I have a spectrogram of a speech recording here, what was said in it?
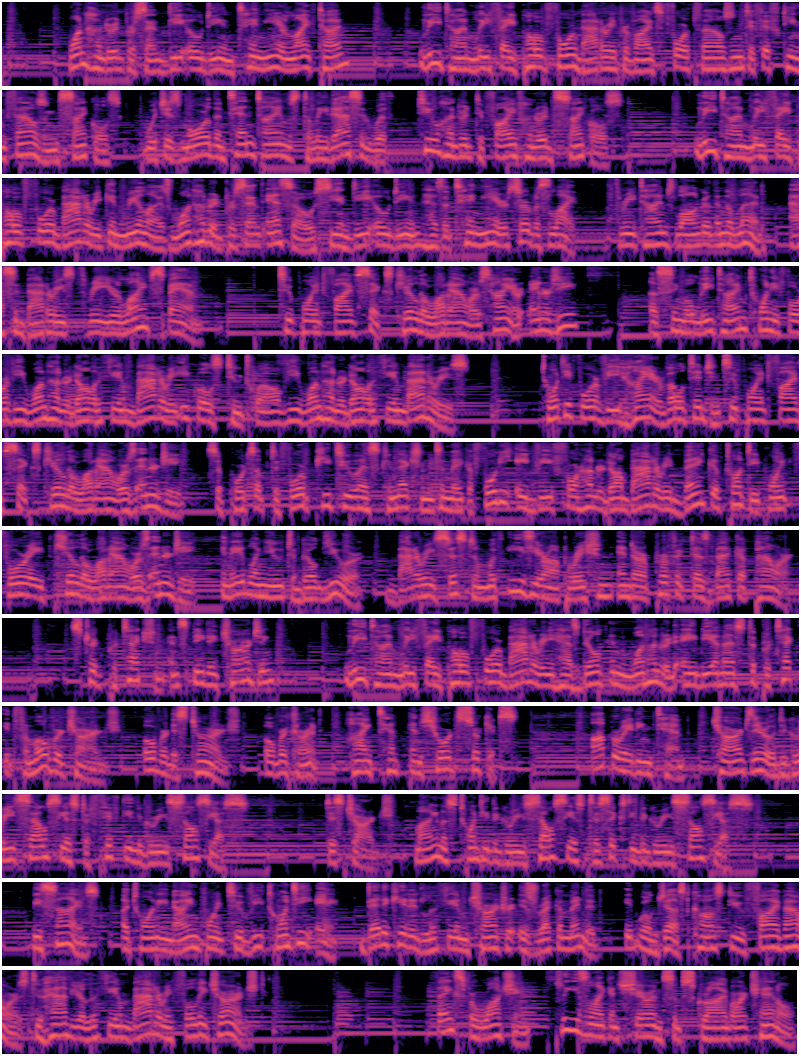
100% DOD in 10-year lifetime? Li-Time LiFePO 4 battery provides 4,000 to 15,000 cycles, which is more than 10 times to lead acid with 200 to 500 cycles. Li-Time LiFePO 4 battery can realize 100% SOC and DOD and has a 10-year service life, three times longer than the lead, acid battery's three-year lifespan. 2.56 kWh higher energy, a single Li-Time 24V100 lithium battery equals to 12V100 lithium batteries. 24V higher voltage and 2.56 kWh energy, supports up to 4 P2S connection to make a 48V 400 Ah battery bank of 20.48 kWh energy, enabling you to build your battery system with easier operation and are perfect as backup power. Strict protection and speedy charging, Li-Time LiFePO 4 battery has built-in 100 ABMS to protect it from overcharge, overdischarge, overcurrent, high temp and short circuits. Operating temp, charge 0 degrees Celsius to 50 degrees Celsius. Discharge, minus 20 degrees Celsius to 60 degrees Celsius. Besides, a 29.2 V20A, dedicated lithium charger is recommended, it will just cost you 5 hours to have your lithium battery fully charged. Thanks for watching, please like and share and subscribe our channel.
